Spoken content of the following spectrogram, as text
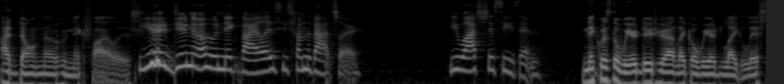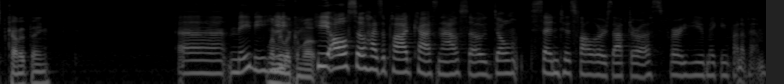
I don't know who Nick Viall is. You do know who Nick Viall is. He's from The Bachelor. You watched this season. Nick was the weird dude who had like a weird like lisp kind of thing. Uh, maybe. Let he, me look him up. He also has a podcast now, so don't send his followers after us for you making fun of him.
